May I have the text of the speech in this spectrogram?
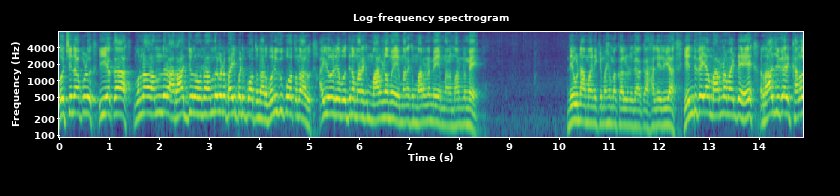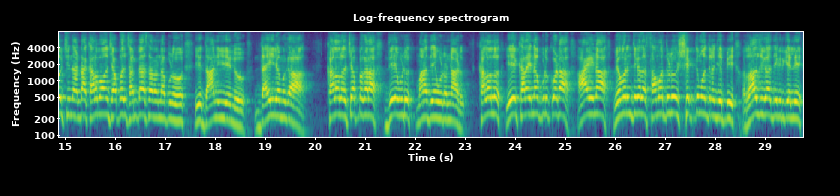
వచ్చినప్పుడు ఈ యొక్క ఉన్నవారందరూ ఆ రాజ్యంలో ఉన్న అందరూ కూడా భయపడిపోతున్నారు వణిగిపోతున్నారు అయ్యో రేపు వదిన మనకి మరణమే మనకి మరణమే మన మరణమే. దేవుడి నామానికి మహిమ కలును గాక. హలేలుయా ఎందుకయ్యా మరణం అంటే రాజుగారి కల వచ్చిందంట ఆ కలభావం చెప్పదు చంపేస్తారన్నప్పుడు ఈ దానియేలు ధైర్యముగా కళలో చెప్పగల దేవుడు మన దేవుడు ఉన్నాడు. కళలు ఏ కళ అయినప్పుడు కూడా ఆయన వివరించగల సమర్థుడు శక్తిమంతుడు అని చెప్పి రాజుగారి దగ్గరికి వెళ్ళి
